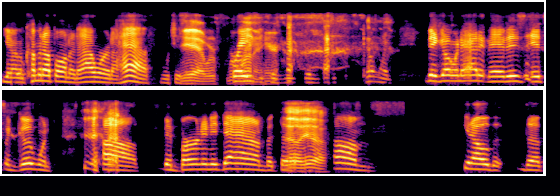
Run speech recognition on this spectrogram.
You know, coming up on an hour and a half, which is yeah we're, we're crazy running here 'cause we've been going, been going at it, man. It's it's a good one. Um, been burning it down, but the hell yeah um, you know the the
